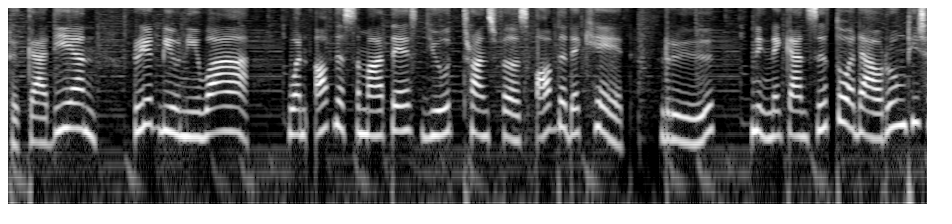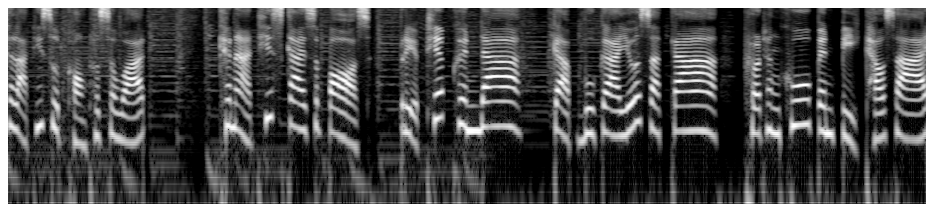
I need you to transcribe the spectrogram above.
The Guardian เรียกดีลนี้ว่า one of the smartest youth transfers of the decade หรือหนึ่งในการซื้อตัวดาวรุ่งที่ฉลาดที่สุดของทศวรรษ ขณะที่ Sky Sports เปรียบเทียบเควนด้ากับบูกาโยซาก้าเพราะทั้งคู่เป็นปีกเท้าซ้าย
